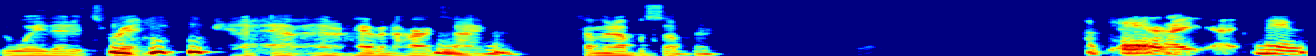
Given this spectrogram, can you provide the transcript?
the way that it's written. and I- I'm having a hard time Mhm. coming up with something. Fair. I, I mean,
